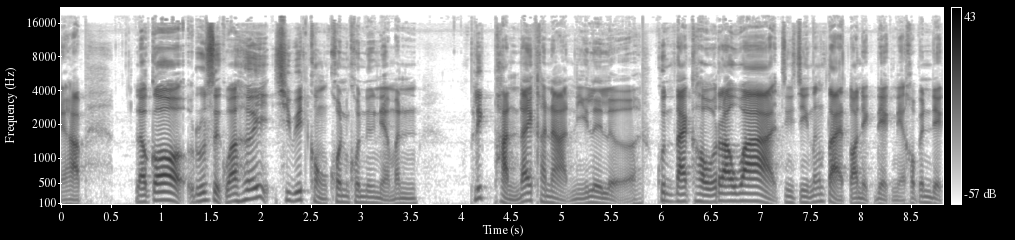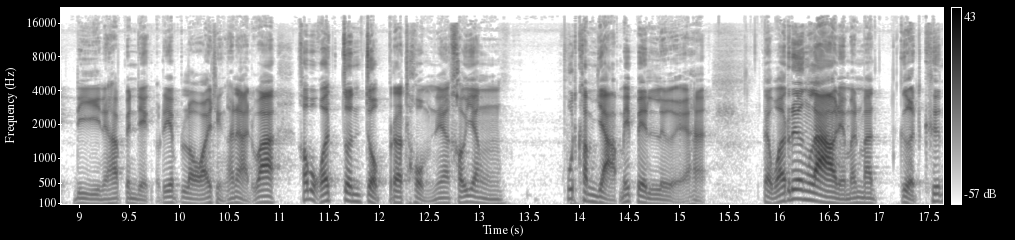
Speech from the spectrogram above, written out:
นะครับ แล้วก็รู้สึกว่าเฮ้ยชีวิตของคนคนหนึงเนี่ยมันพลิกผันได้ขนาดนี้เลยเหรอ คุณแท็กเขาเล่าว่าจริง ๆ ตั้งแต่ตอนเด็กๆ เนี่ยเขาเป็นเด็กดีนะครับ เป็นเด็กเรียบร้อยถึงขนาดว่า เขาบอกว่าจนจบประถมเนี่ยเขายังพูดคำหยาบไม่เป็นเลยอะฮะ แต่ว่าเรื่องราวเนี่ยมันมาเกิดขึ้น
